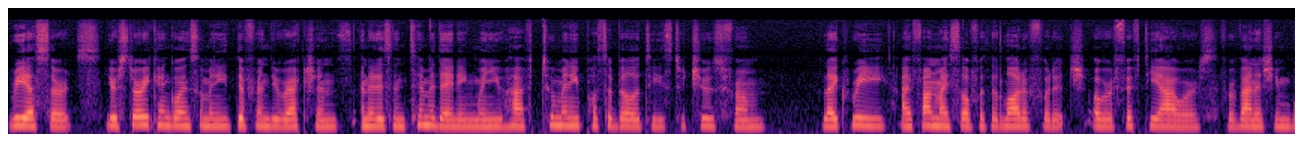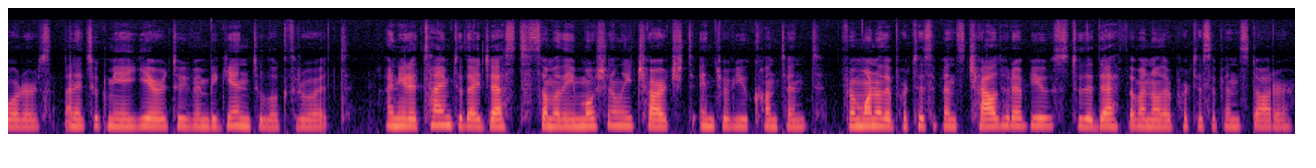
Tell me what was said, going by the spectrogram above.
Reasserts, Your story can go in so many different directions, and it is intimidating when you have too many possibilities to choose from. Like Ree, I found myself with a lot of footage, over 50 hours, for Vanishing Borders, and it took me a year to even begin to look through it. I needed time to digest some of the emotionally charged interview content, from one of the participants' childhood abuse to the death of another participant's daughter.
